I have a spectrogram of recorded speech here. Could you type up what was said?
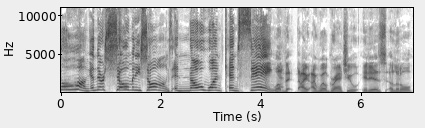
long. And there are so many songs, and no one can sing. Well, th- I, I will grant you, it is a little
